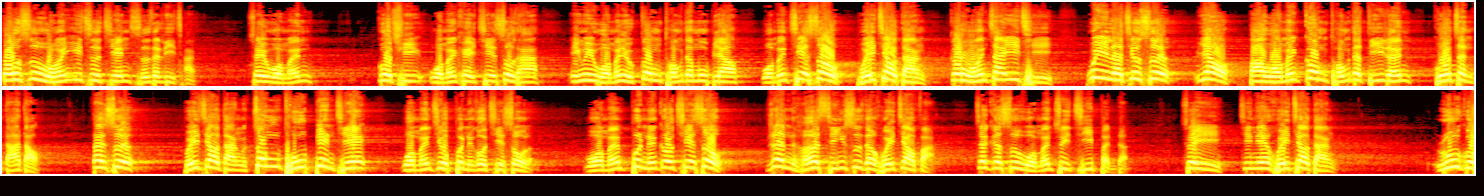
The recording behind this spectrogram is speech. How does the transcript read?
都是我们一直坚持的立场。所以，我们过去我们可以接受他。因为我们有共同的目标，我们接受回教党跟我们在一起，为了就是要把我们共同的敌人国政打倒。但是回教党中途变节，我们就不能够接受了。我们不能够接受任何形式的回教法，这个是我们最基本的。所以今天回教党，如果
